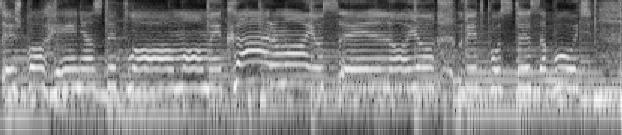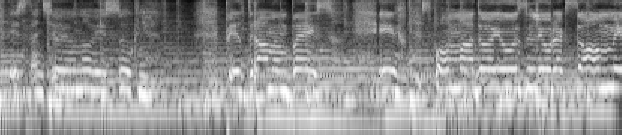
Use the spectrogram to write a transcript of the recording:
Ти ж богиня з дипломом і кармою сильною. Відпусти, забудь і станцюй у новій сукні під драмем бейс і з помадою з люрексом. І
